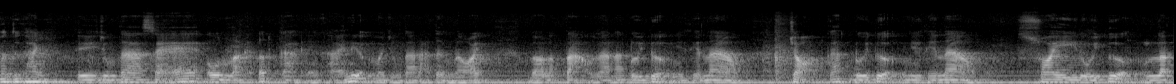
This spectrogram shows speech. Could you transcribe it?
phần thực hành thì chúng ta sẽ ôn lại tất cả những khái niệm mà chúng ta đã từng nói. Đó là tạo ra các đối tượng như thế nào chọn các đối tượng như thế nào xoay đối tượng lật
